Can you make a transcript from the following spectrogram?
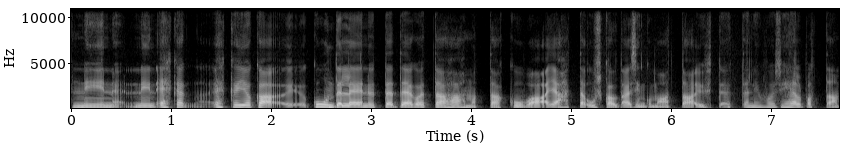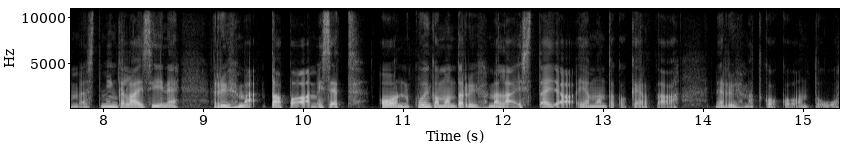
niin, niin ehkä, ehkä joka kuuntelee nyt tätä ja koittaa hahmottaa kuvaa ja että uskaltaisinko mä ottaa yhteyttä, niin voisi helpottaa myös, että minkälaisia ne ryhmätapaamiset on, kuinka monta ryhmäläistä ja, ja montako kertaa ne ryhmät kokoontuu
